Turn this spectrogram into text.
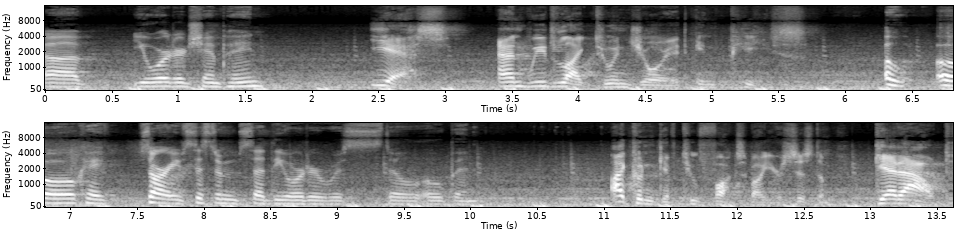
Uh, you ordered champagne? Yes, and we'd like to enjoy it in peace. Oh, oh, okay. Sorry, system said the order was still open. I couldn't give two fucks about your system. Get out!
